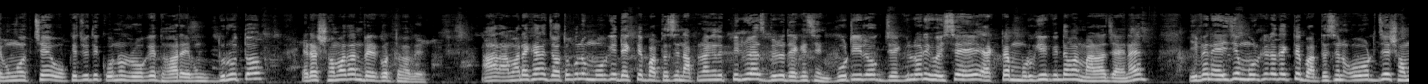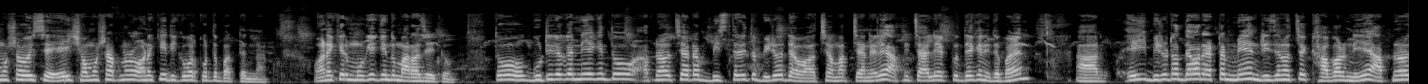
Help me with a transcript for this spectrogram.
এবং হচ্ছে ওকে যদি কোনো রোগে ধরে এবং দ্রুত এটার সমাধান বের করতে হবে। আর আমার এখানে যতগুলো মুরগি দেখতে পারতেছেন, আপনারা কিন্তু প্রিভিয়াস ভিডিও দেখেছেন। গুটি রোগ যেগুলোরই হয়েছে, একটা মুরগি কিন্তু আমার মারা যায় না। ইভেন এই যে মুরগিটা দেখতে পারতেছেন, ওর যে সমস্যা হয়েছে, এই সমস্যা আপনারা অনেকেই রিকভার করতে পারতেন না। অনেকের মুরগি কিন্তু মারা যেত। তো গুটি রোগের নিয়ে কিন্তু আপনার হচ্ছে একটা বিস্তারিত ভিডিও দেওয়া আছে আমার চ্যানেলে আপনি চাইলে একটু দেখে নিতে পারেন। আর এই ভিডিওটা দেওয়ার একটা মেন রিজন হচ্ছে খাবার নিয়ে। আপনারা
